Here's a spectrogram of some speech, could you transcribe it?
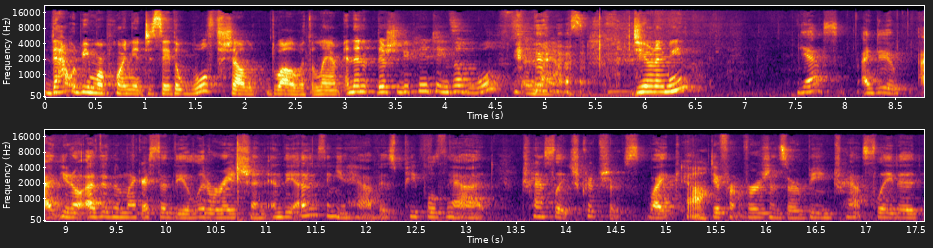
That would be more poignant to say the wolf shall dwell with the lamb, and then there should be paintings of wolves and lambs. Do you know what I mean? Yes, I do. I, you know, other than, like I said, the alliteration. And the other thing you have is people that translate scriptures, like Yeah. different versions are being translated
